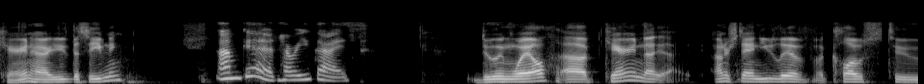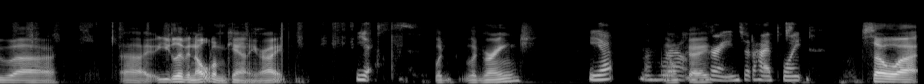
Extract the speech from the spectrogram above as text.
Karyn, how are you this evening? I'm good. How are you guys? Doing well. Uh, Karyn, uh, I understand you live uh, close to, uh, uh, you live in Oldham County, right? Yes. La- LaGrange. Yep. We're out in Okay. the Grange at High Point. So, uh,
